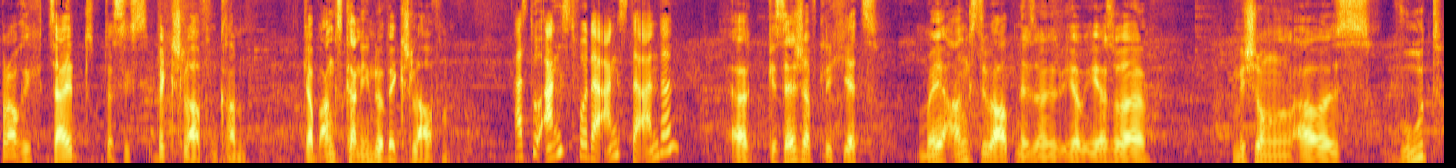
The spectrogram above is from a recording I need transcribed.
brauche ich Zeit, dass ich es wegschlafen kann. Ich glaube, Angst kann ich nur wegschlafen. Hast du Angst vor der Angst der anderen? Äh, gesellschaftlich jetzt? Nee, Angst überhaupt nicht. Ich habe eher so eine Mischung aus Wut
